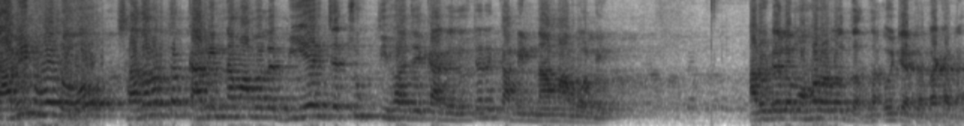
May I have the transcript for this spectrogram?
কাবিন হলো, সাধারণত কাবিন নামা বলে বিয়ের যে চুক্তি হয় যে কাগজ, ওইটারে কাবিন নামা বলে আর ওইটা হলো মহর হলো ওইটা টাকাটা।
